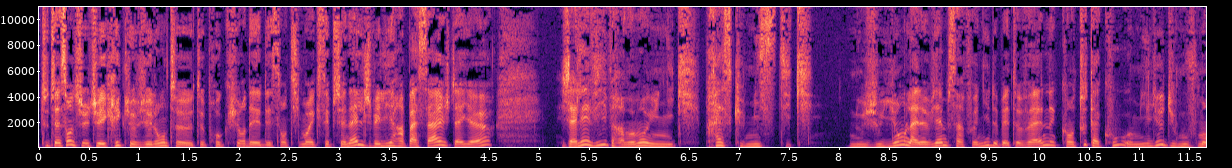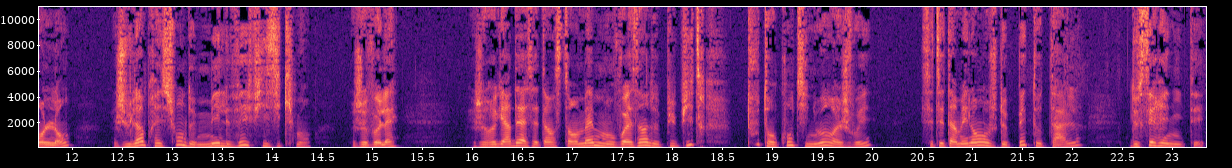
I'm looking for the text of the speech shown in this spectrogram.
De toute façon, tu, tu écris que le violon te, procure des sentiments exceptionnels. Je vais lire un passage d'ailleurs. J'allais vivre un moment unique, presque mystique. Nous jouions la neuvième symphonie de Beethoven quand tout à coup, au milieu du mouvement lent, j'eus l'impression de m'élever physiquement. Je volais. Je regardais à cet instant même mon voisin de pupitre tout en continuant à jouer. C'était un mélange de paix totale, de sérénité,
